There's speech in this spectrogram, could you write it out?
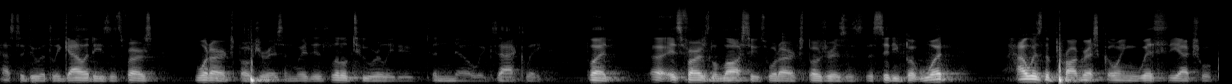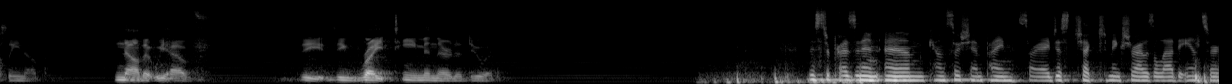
has to do with legalities as far as what our exposure is, and it's a little too early to, to know exactly. But uh, as far as the lawsuits, what our exposure is, is the city. But what, how is the progress going with the actual cleanup now that we have the, the right team in there to do it? Mr. President, um, Councilor Champine, sorry, I just checked to make sure I was allowed to answer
